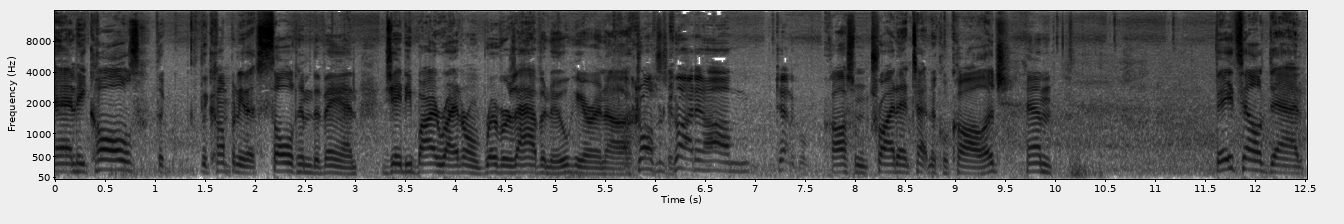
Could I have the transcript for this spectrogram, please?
and he calls the the company that sold him the van, JD Byrider on Rivers Avenue here in uh, Across from Trident um, Technical. across from Trident Technical College, and they tell Dad,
